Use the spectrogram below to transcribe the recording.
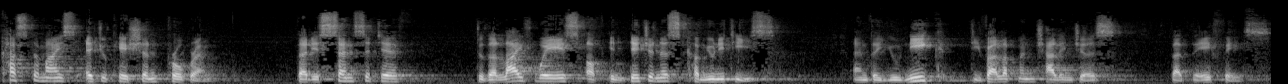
customized education program that is sensitive to the lifeways of indigenous communities and the unique development challenges that they face.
